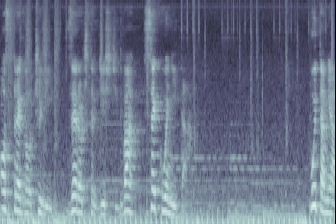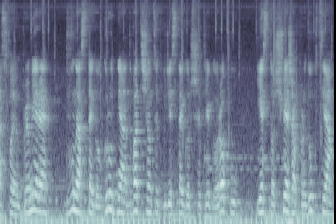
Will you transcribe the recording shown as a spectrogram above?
ostrego, czyli 042 Sequenita. Płyta miała swoją premierę 12 grudnia 2023 roku. Jest to świeża produkcja.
